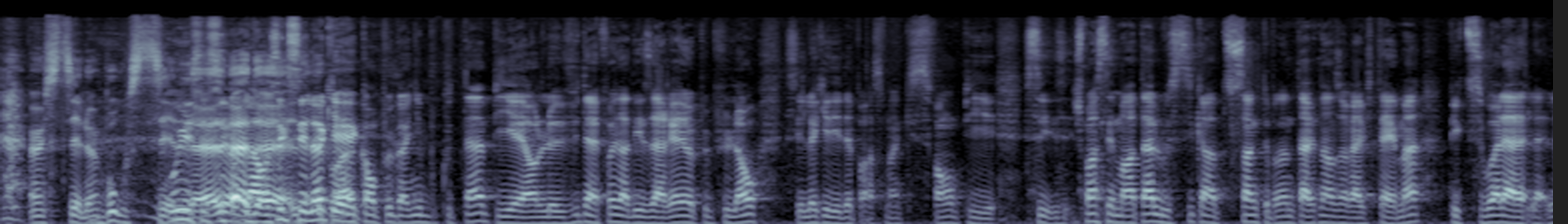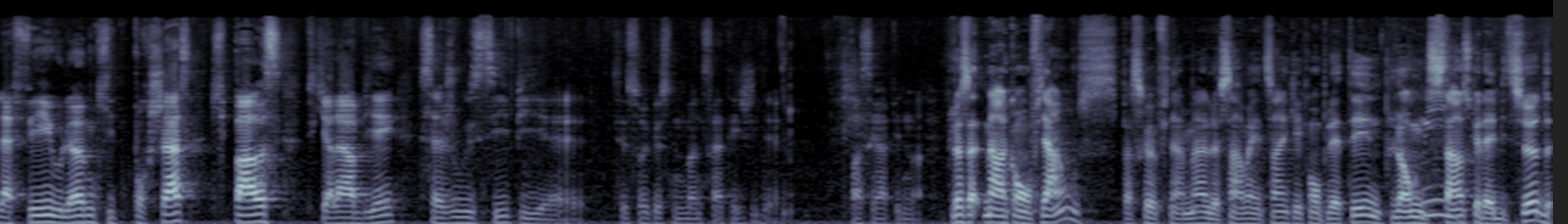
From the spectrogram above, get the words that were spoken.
Un style, un beau style. Oui, c'est euh, ça. Ben, on sait que c'est là qu'on peut gagner beaucoup de temps. Puis euh, on l'a vu des fois dans des arrêts un peu plus longs. C'est là qu'il y a des dépassements qui se font. Puis je pense que c'est mental aussi quand tu sens que tu as besoin de t'arrêter dans un ravitaillement. Puis que tu vois la, la- la fille ou l'homme qui te pourchasse, qui passe, puis qui a l'air bien. Ça joue aussi. Puis euh, c'est sûr que c'est une bonne stratégie. de- passer rapidement. Puis là, ça te met en confiance parce que finalement, le 125 est complété, une plus longue Oui. distance que d'habitude.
